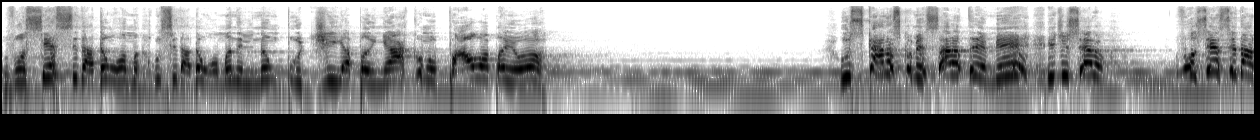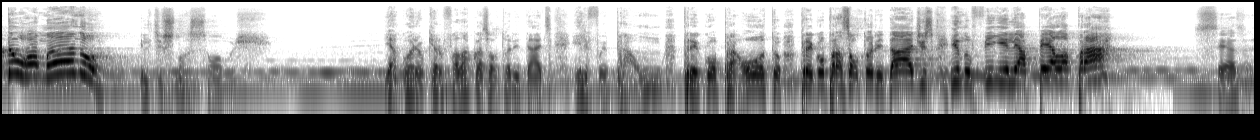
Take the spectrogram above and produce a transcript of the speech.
você é cidadão romano, um cidadão romano ele não podia apanhar como Paulo apanhou. Os caras começaram a tremer e disseram: Você é cidadão romano? Ele disse: Nós somos. E agora eu quero falar com as autoridades. Ele foi para um, pregou para outro, pregou para as autoridades, e no fim ele apela para César.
